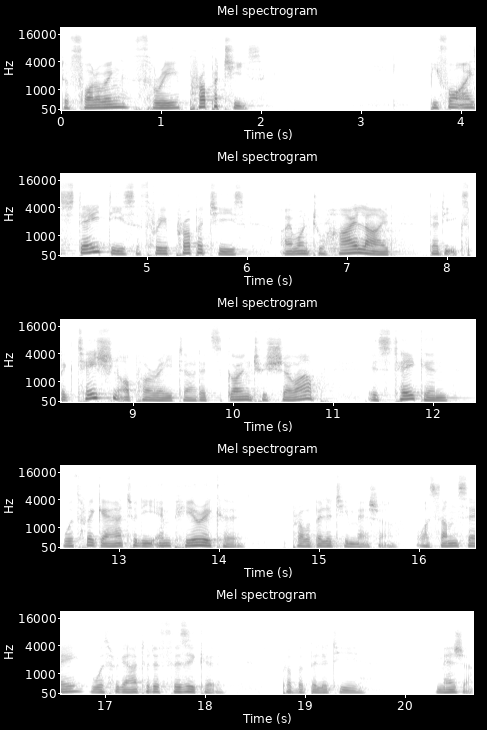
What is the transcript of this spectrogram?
the following three properties. Before I state these three properties, I want to highlight that the expectation operator that's going to show up is taken with regard to the empirical probability measure, or some say with regard to the physical probability measure.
